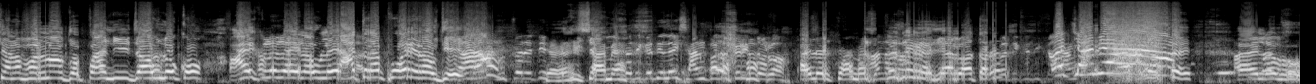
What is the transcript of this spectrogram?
त्याला म्हणलं होतं पाणी जाऊ नको. ऐकलं नाही लावलंय आत्रा पोरे राहते श्याम्या. कधी कधी लय शानपणा करीत तो राव. आलं श्याम्या. कसं रे आलो आता रे? कधी कधी काय- आलं भाऊ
